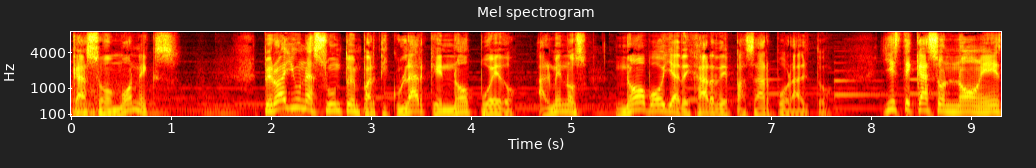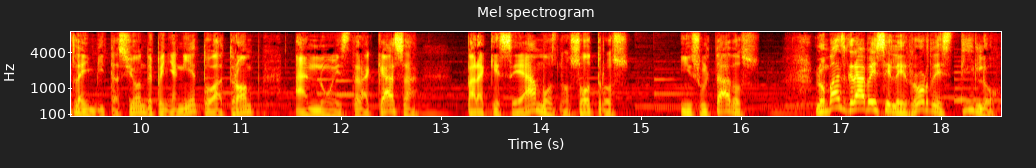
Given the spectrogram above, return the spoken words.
caso Monex. Pero hay un asunto en particular que no puedo, al menos no voy a dejar de pasar por alto. Y este caso no es la invitación de Peña Nieto a Trump a nuestra casa para que seamos nosotros insultados. Lo más grave es el error de estilo.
